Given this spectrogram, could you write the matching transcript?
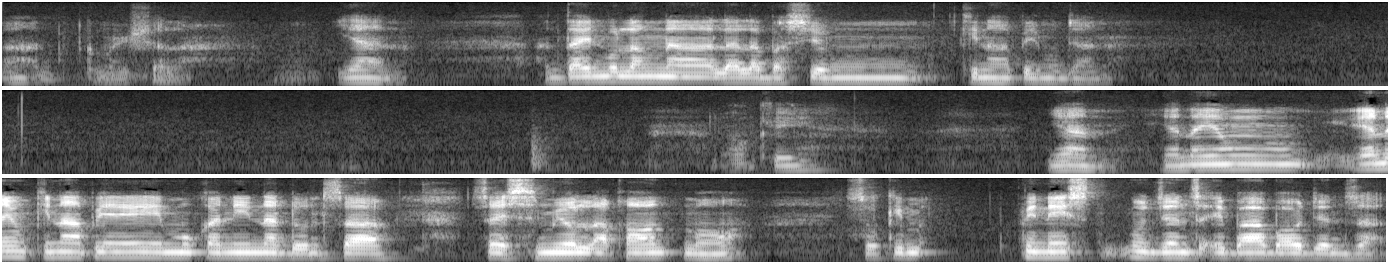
Ah commercial. Ah. yan. Antayin mo lang na lalabas yung kinapi mo dyan. Okay. Yan. Yan na yung yan na yung kinapi mo kanina doon sa sa Smule account mo. So pinaste mo dyan sa ibabaw dyan sa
